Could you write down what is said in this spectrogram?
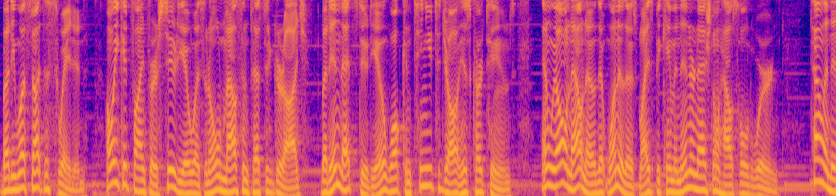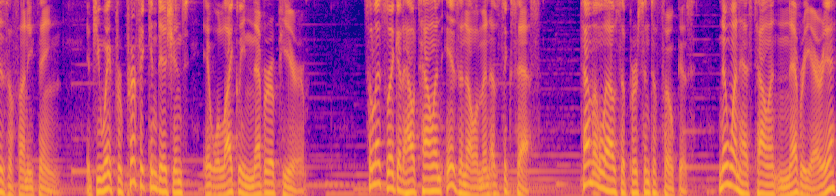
But he was not dissuaded. All he could find for a studio was an old mouse infested garage, but in that studio, Walt continued to draw his cartoons. And we all now know that one of those mice became an international household word. Talent is a funny thing. If you wait for perfect conditions, it will likely never appear. So let's look at how talent is an element of success. Talent allows a person to focus. No one has talent in every area.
